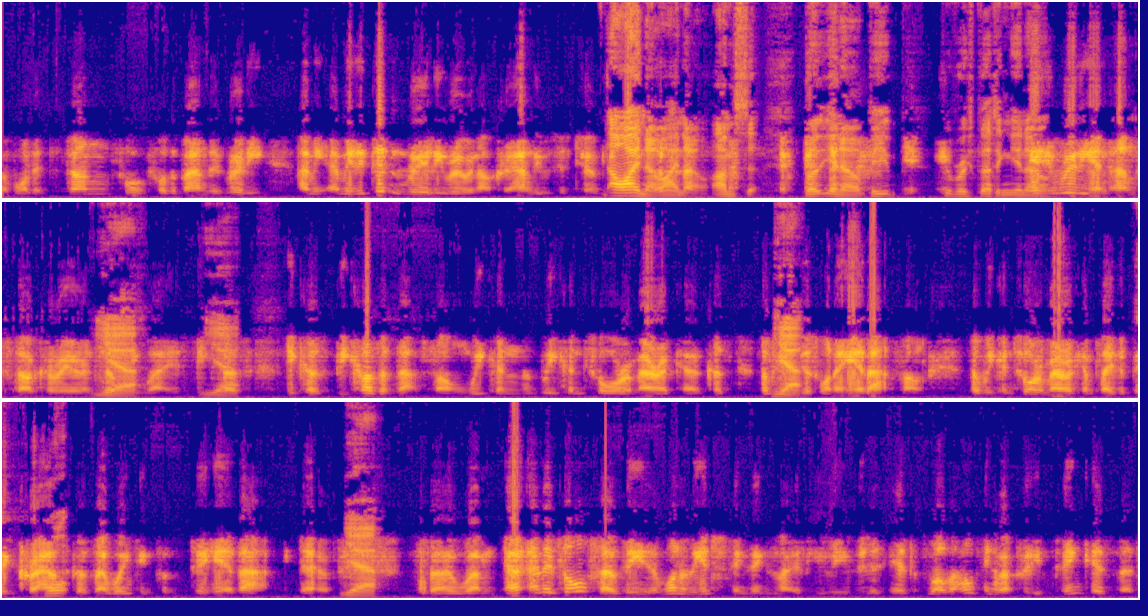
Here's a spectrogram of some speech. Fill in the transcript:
of what it's done for, for the band. It really, I mean, I mean, it didn't really ruin our career. Andy was just joking. Oh, I know, I know. I'm, s- but you know, be, It- respecting, you know. It really enhanced our career in so Yeah. many ways Yeah. because because because of that song we can we can tour America because some people Yeah. just want to hear that song, so we can tour America and play to big crowds because they're waiting for to hear that. You know? Yeah. So um, and, and it's also the one of the interesting things about If You Leave is, is well the whole thing about Pretty Pink is that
